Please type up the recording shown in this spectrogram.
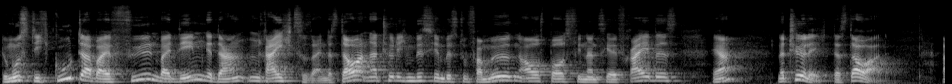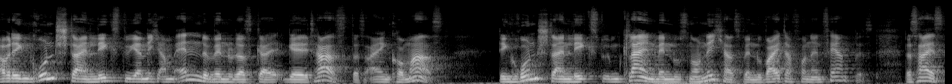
Du musst dich gut dabei fühlen, bei dem Gedanken, reich zu sein. Das dauert natürlich ein bisschen, bis du Vermögen aufbaust, finanziell frei bist. Ja, natürlich, das dauert. Aber den Grundstein legst du ja nicht am Ende, wenn du das Geld hast, das Einkommen hast. Den Grundstein legst du im Kleinen, wenn du es noch nicht hast, wenn du weit davon entfernt bist. Das heißt,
